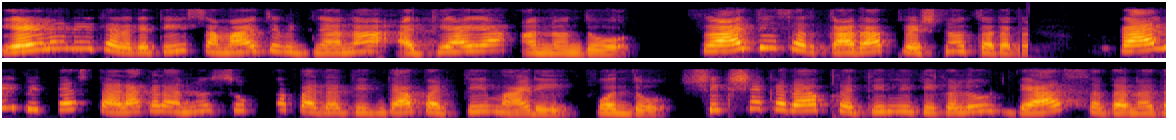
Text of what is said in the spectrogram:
ಏಳನೇ ತರಗತಿ ಸಮಾಜ ವಿಜ್ಞಾನ ಅಧ್ಯಾಯ ಹನ್ನೊಂದು. ರಾಜ್ಯ ಸರ್ಕಾರ ಪ್ರಶ್ನೋತ್ತರಗಳು. ಖಾಲಿ ಬಿದ್ದ ಸ್ಥಳಗಳನ್ನು ಸೂಕ್ತ ಪದದಿಂದ ಭರ್ತಿ ಮಾಡಿ. ಒಂದು, ಶಿಕ್ಷಕರ ಪ್ರತಿನಿಧಿಗಳು ಡ್ಯಾಸ್ ಸದನದ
